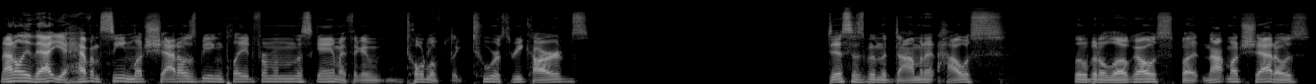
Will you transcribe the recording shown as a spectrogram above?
Not only that, you haven't seen much shadows being played from him in this game. I think a total of like two or three cards. Dis has been the dominant house. A little bit of logos, but not much shadows.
